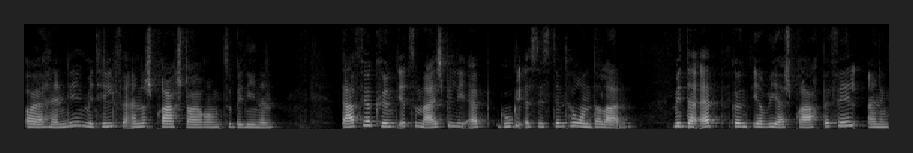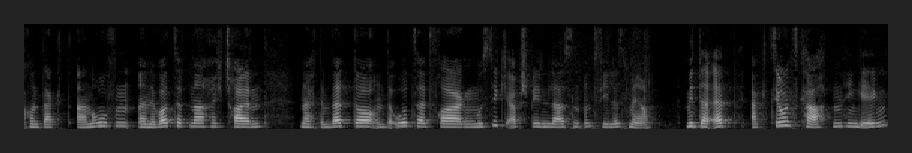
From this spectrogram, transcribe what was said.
euer Handy mit Hilfe einer Sprachsteuerung zu bedienen. Dafür könnt ihr zum Beispiel die App Google Assistant herunterladen. Mit der App könnt ihr via Sprachbefehl einen Kontakt anrufen, eine WhatsApp-Nachricht schreiben, nach dem Wetter und der Uhrzeit fragen, Musik abspielen lassen und vieles mehr. Mit der App Aktionskarten hingegen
